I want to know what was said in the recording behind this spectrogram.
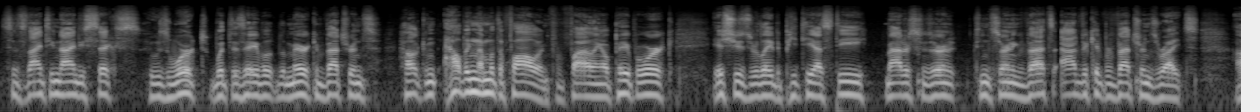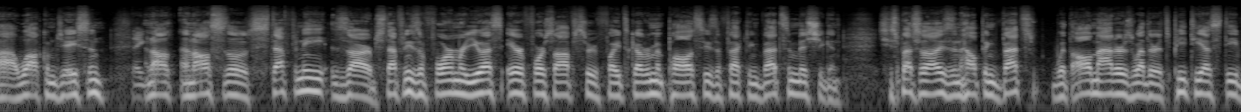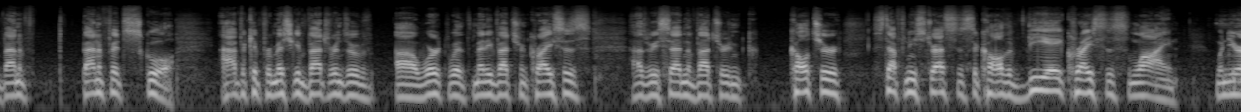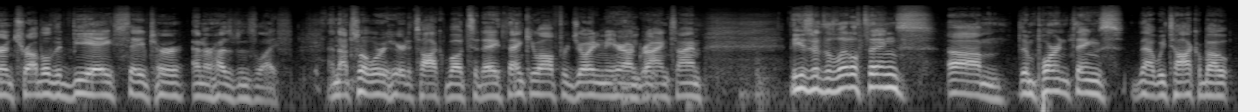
since 1996 who's worked with disabled American veterans, helping, them with the following from filing out paperwork, issues related to PTSD, matters concern, concerning vets, advocate for veterans' rights. Uh, welcome, Jason. Thank and, al- and also Stephanie Zarb. Stephanie's a former U.S. Air Force officer who fights government policies affecting vets in Michigan. She specializes in helping vets with all matters, whether it's PTSD, benef- benefits, school. Advocate for Michigan veterans who have uh, worked with many veteran crises. As we said in the veteran culture, Stephanie stresses to call the VA crisis line. When you're in trouble, the VA saved her and her husband's life. And that's what we're here to talk about today. Thank you all for joining me here on Grind Time. These are the little things, um, the important things that we talk about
